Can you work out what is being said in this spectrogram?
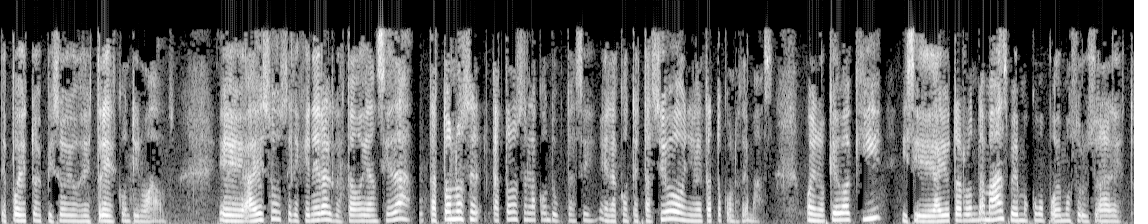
después de estos episodios de estrés continuados. Eh, a eso se le genera el estado de ansiedad, trastornos, trastornos en la conducta, sí, en la contestación y en el trato con los demás. Bueno, quedo aquí y si hay otra ronda más, vemos cómo podemos solucionar esto.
